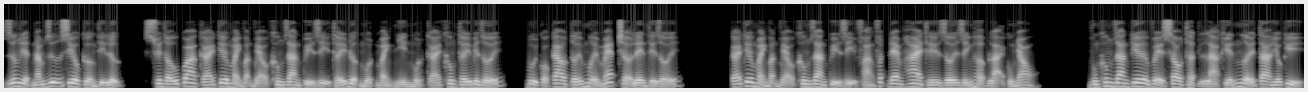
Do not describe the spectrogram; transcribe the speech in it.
Dương liệt nắm giữ siêu cường thị lực, xuyên thấu qua cái kia mảnh vạn vẹo không gian quỷ dị thấy được một mảnh nhìn một cái không thấy biên giới, bụi có cao tới mười mét trở lên thế giới. Cái kia mảnh vạn vẹo không gian quỷ dị phảng phất đem hai thế giới dính hợp lại cùng nhau. Vùng không gian kia về sau thật là khiến người ta hiếu kỳ,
